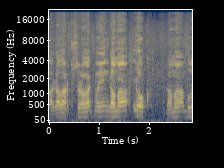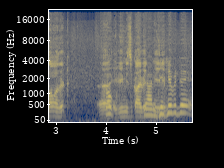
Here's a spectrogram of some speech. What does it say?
Agalar kusura bakmayın gama yok. Gama bulamadık. Ee, Yok. evimizi Yani kaybetmeyelim. gece bir de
